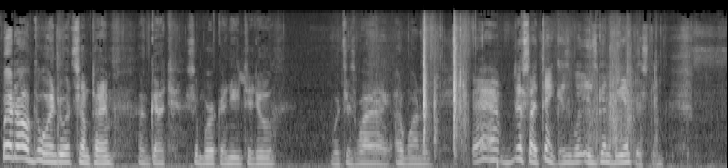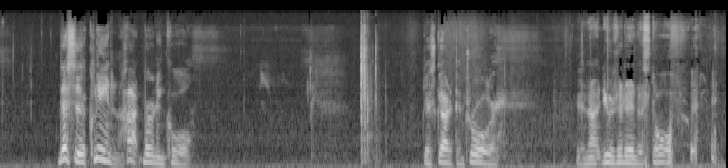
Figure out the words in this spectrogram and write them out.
But I'll go into it sometime. I've got some work I need to do, which is why I, I wanted. Uh, this, I think, is, is going to be interesting. This is a clean, hot burning coal. Just got a controller. You're not using it in the stove.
